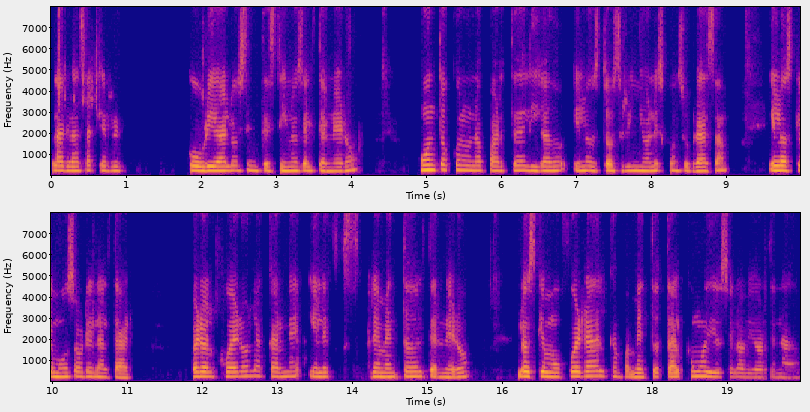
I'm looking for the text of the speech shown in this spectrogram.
la grasa que recubría los intestinos del ternero, junto con una parte del hígado y los dos riñones con su grasa, y los quemó sobre el altar. Pero el cuero, la carne y el excremento del ternero los quemó fuera del campamento tal como Dios se lo había ordenado.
